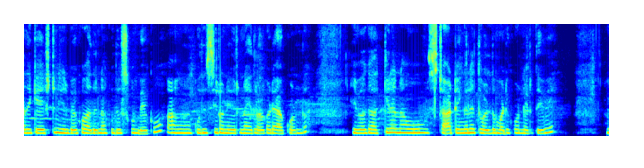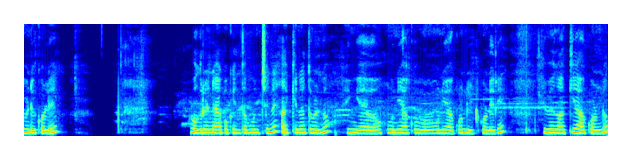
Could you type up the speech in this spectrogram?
ಅದಕ್ಕೆ ಎಷ್ಟು ನೀರು ಬೇಕೋ ಅದನ್ನು ಕುದಿಸ್ಕೊಬೇಕು. ಕುದಿಸಿರೋ ನೀರನ್ನ ಇದರೊಳಗಡೆ ಹಾಕ್ಕೊಂಡು ಇವಾಗ ಅಕ್ಕಿನ ನಾವು ಸ್ಟಾರ್ಟಿಂಗಲ್ಲೇ ತೊಳೆದು ಮಡಿಕೊಂಡಿರ್ತೀವಿ. ಮಡಿಕೊಳ್ಳಿ. ಒಗ್ಗರಣೆ ಹಾಕೋಕ್ಕಿಂತ ಮುಂಚೆನೇ ಅಕ್ಕಿನ ತೊಳೆದು ಹೀಗೆ ಹುನಿ ಹಾಕೊ ಹುನಿ ಹಾಕ್ಕೊಂಡು ಇಟ್ಕೊಂಡಿರಿ. ಇವಾಗ ಅಕ್ಕಿ ಹಾಕ್ಕೊಂಡು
